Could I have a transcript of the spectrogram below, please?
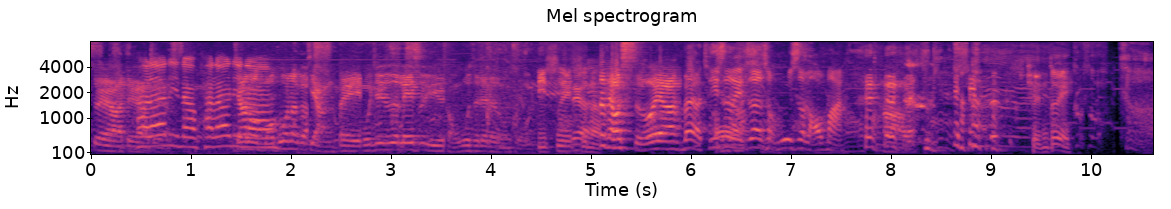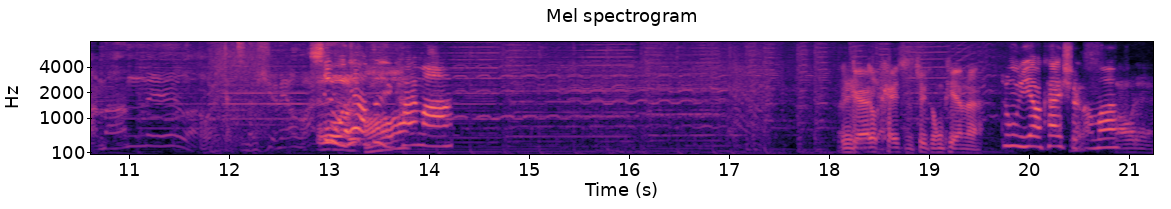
对啊，对帕拉啊。对啊里拉，帕拉里加农包拉，括那个奖杯，估计是类似于宠物之类的东西。迪士尼是呢这，条蛇呀，没有，迪士尼这的宠物是老马。好，全队たまんねえわ俺たちの夢は是我这样自己开吗？应该要开始最终篇了。终于要开始了吗？好嘞。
